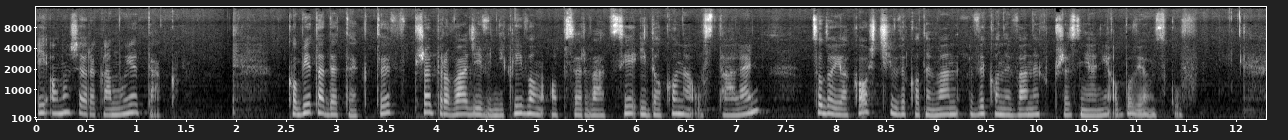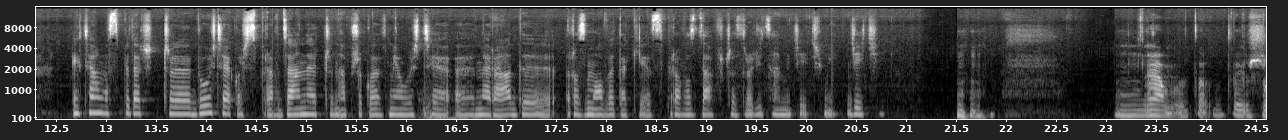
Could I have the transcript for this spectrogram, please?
I ono się reklamuje tak. Kobieta detektyw przeprowadzi wnikliwą obserwację i dokona ustaleń co do jakości wykonywan- wykonywanych przez nianie obowiązków. I chciałam Was spytać, czy byłyście jakoś sprawdzane, czy na przykład miałyście e, narady, rozmowy takie sprawozdawcze z rodzicami dziećmi, dzieci? Ja to, to już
